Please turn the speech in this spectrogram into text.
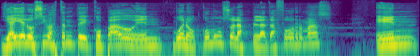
Y hay algo así bastante copado en. Bueno, cómo uso las plataformas en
